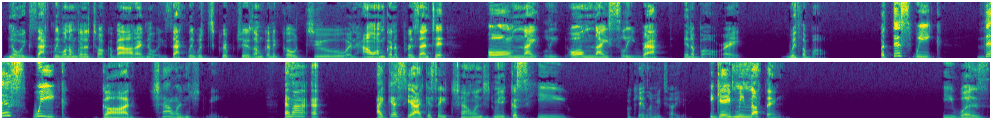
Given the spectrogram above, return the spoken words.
know exactly what I'm going to talk about. I know exactly what scriptures I'm going to go to and how I'm going to present it all nightly, all nicely wrapped in a bow, right? With a bow. But this week, this week, God challenged me. And I, I, guess, yeah, I could say challenged me because he, okay, let me tell you, he gave me nothing. He was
